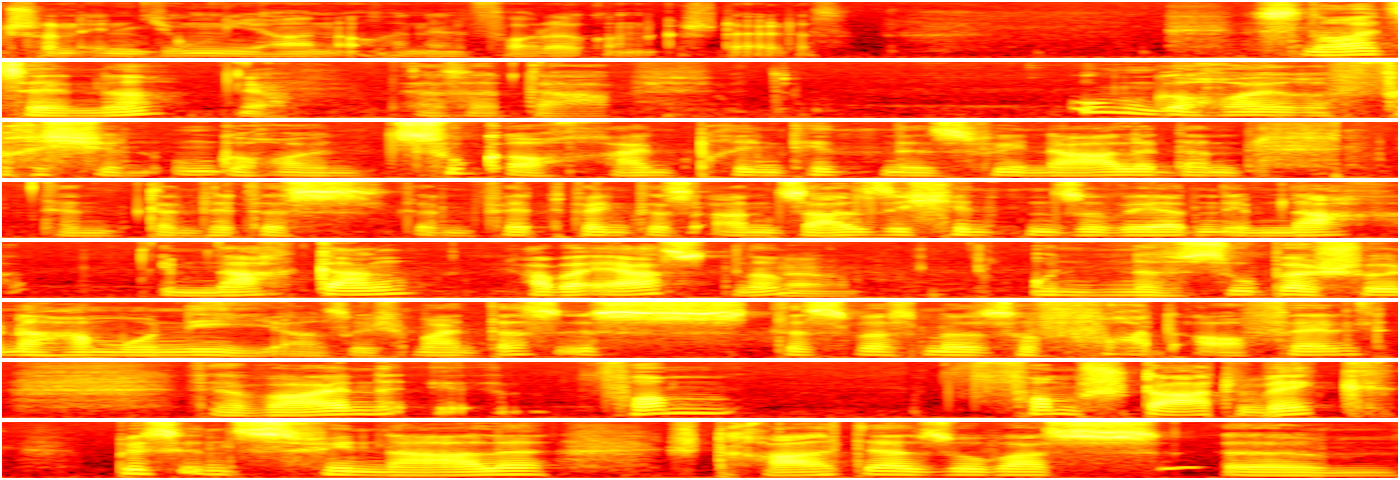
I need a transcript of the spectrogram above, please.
schon in jungen Jahren auch in den Vordergrund gestellt ist. Das ist 19, ne? Ja. Dass er da ungeheure Frische, ungeheuren Zug auch reinbringt hinten ins Finale, dann dann, dann wird das, dann fängt das an, salzig hinten zu werden im, Nach, im Nachgang, aber erst, ne? Ja. Und eine super schöne Harmonie. Also ich meine, das ist das, was mir sofort auffällt. Der Wein äh, vom, vom Start weg bis ins Finale strahlt er sowas ähm,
